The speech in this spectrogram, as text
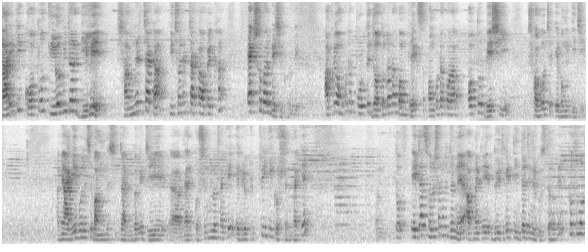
গাড়িটি কত কিলোমিটার গেলে সামনের চাকা, পিছনের চাকা অপেক্ষা একশো বার বেশি ঘুরবে? আপনি অঙ্কটা পড়তে যতটা না কমপ্লেক্স অঙ্কটা করা অত বেশি সহজ এবং ইজি আমি আগেই বলেছি, বাংলাদেশ ডাক বিভাগে যে ম্যাথ কোশ্চেনগুলো থাকে, এগুলো একটু ট্রিকি কোশ্চেন থাকে। তো এটা সলিউশনের জন্য আপনাকে দুই থেকে তিনটা জিনিস বুঝতে হবে। প্রথমত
